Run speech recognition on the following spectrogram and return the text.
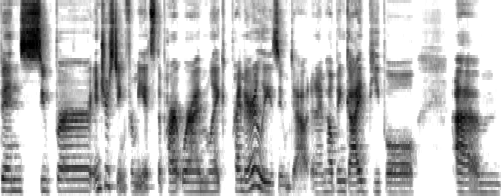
been super interesting for me. It's the part where I'm like primarily zoomed out and I'm helping guide people um,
